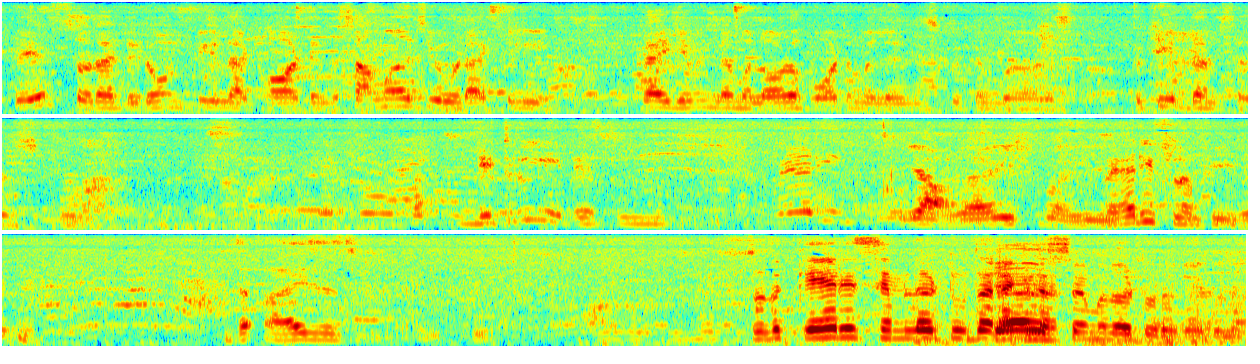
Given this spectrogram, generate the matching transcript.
space so that they don't feel that hot. In the summers, you would actually try giving them a lot of watermelons, cucumbers to keep themselves cool. But literally, this very Yeah, very very fluffy. the eyes is. So the care is similar to the They are regular. similar to the regular.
